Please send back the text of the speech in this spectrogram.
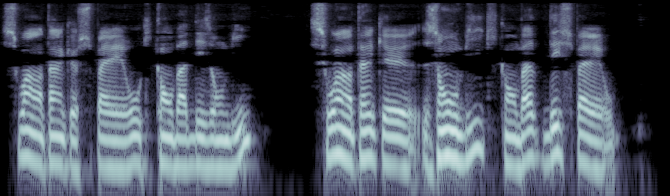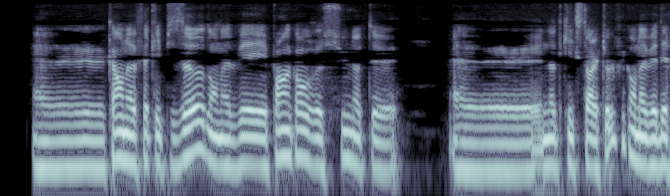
soit en tant que super-héros qui combattent des zombies, soit en tant que zombies qui combattent des super-héros. Euh, quand on a fait l'épisode, on n'avait pas encore reçu notre euh, notre Kickstarter, fait qu'on avait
